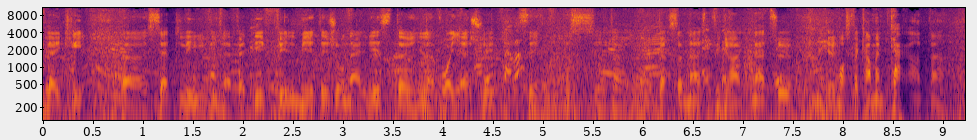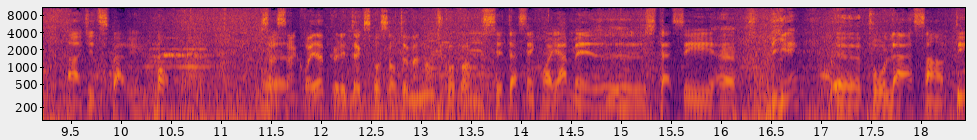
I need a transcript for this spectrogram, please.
il a écrit sept livres, il a fait des films, il était journaliste, il a voyagé. C'est un, personnage plus grand que nature. Bon, ça fait quand même 40 ans hein, qu'il a disparu. Bon. C'est incroyable que les textes ressortent maintenant, tu crois pas? C'est assez incroyable, mais c'est assez bien pour la santé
